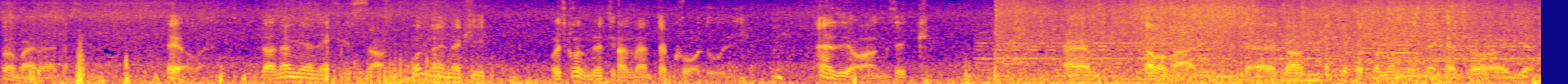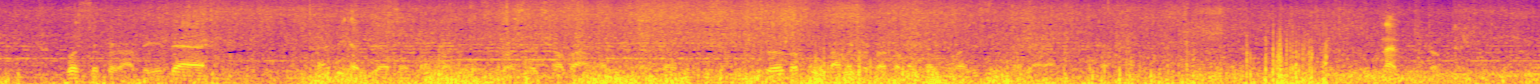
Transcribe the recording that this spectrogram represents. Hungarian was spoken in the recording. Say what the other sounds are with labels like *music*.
próbálj vele beszélni. Jó van. De nem jönnék vissza, mondd meg neki, hogy kommunitás mentem kódulni. Ez jó hangzik. Um, Szavavárni. De csak csak azt mondom neked, hogy bosszok további, de elviheti az embert, hogy ha várnak. Tudod, azt mondtam, hogy akartam megtenni majd is Nem tudom.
